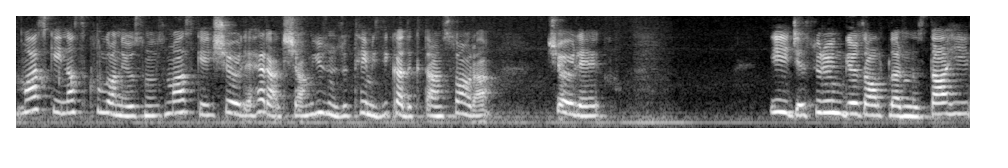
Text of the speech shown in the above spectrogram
Maskeyi nasıl kullanıyorsunuz? Maskeyi şöyle her akşam yüzünüzü temiz yıkadıktan sonra şöyle iyice sürün göz altlarınız dahil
